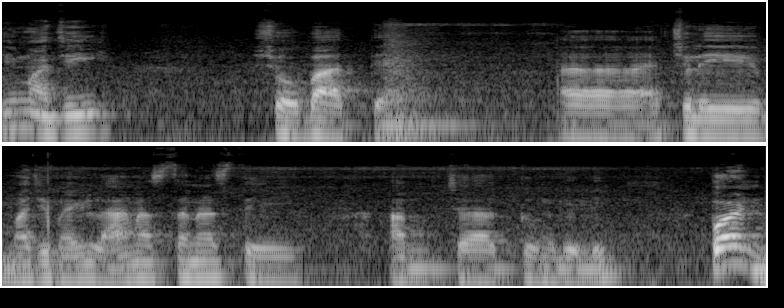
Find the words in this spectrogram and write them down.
ही माझी शोभा आत्या ॲक्च्युली माझी बहीण लहान असतानाच ते आमच्यातून गेली. पण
